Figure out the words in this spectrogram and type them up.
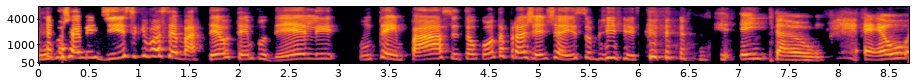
Hugo já me disse que você bateu o tempo dele, um tempasso, então conta pra gente aí sobre isso. então, é, eu,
